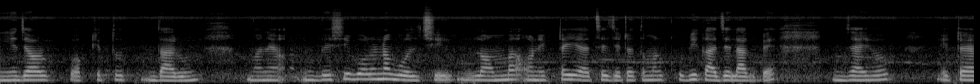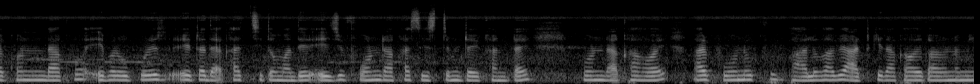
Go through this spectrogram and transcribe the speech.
নিয়ে যাওয়ার পক্ষে তো দারুণ। মানে বেশি বড় না বলছি, লম্বা অনেকটাই আছে যেটা তোমার খুবই কাজে লাগবে। যাই হোক, এটা এখন দেখো, এবার উপরে এটা দেখাচ্ছি তোমাদের, এই যে ফোন রাখার সিস্টেমটা এখানটায়, ফোন রাখা হয়, আর ফোনও খুব ভালোভাবে আটকে রাখা হয়, কারণ আমি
